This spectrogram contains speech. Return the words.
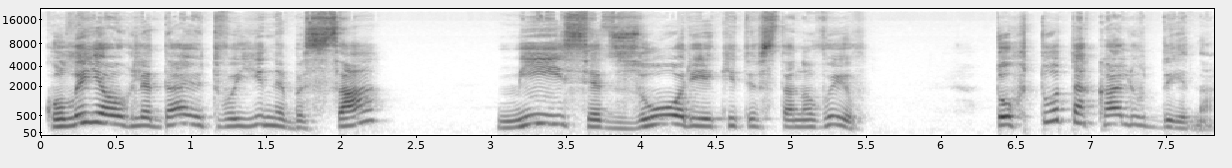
Коли я оглядаю твої небеса, місяць, зорі, які ти встановив, то хто така людина?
